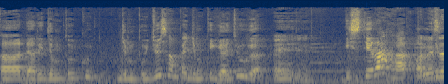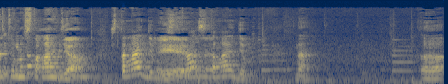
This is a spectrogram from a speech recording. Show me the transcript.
eh, dari jam 7 jam 7 sampai jam 3 juga. Eh istirahat Padahal itu saya cuma setengah jam. setengah jam Iya, istirahat setengah jam. Nah eh,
